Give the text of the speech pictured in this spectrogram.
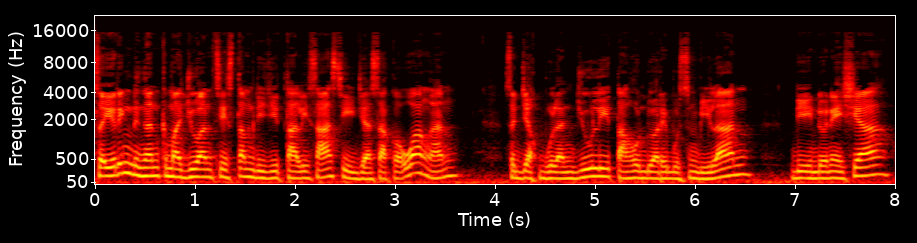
Seiring dengan kemajuan sistem digitalisasi jasa keuangan, Sejak bulan Juli tahun 2009, di Indonesia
